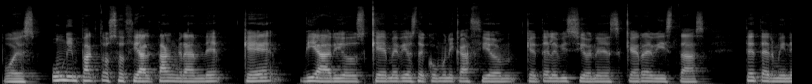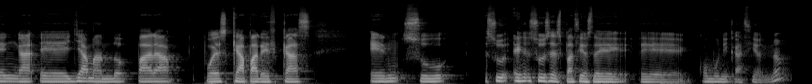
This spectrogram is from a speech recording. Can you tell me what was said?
pues un impacto social tan grande que diarios, que medios de comunicación, que televisiones, que revistas te terminen eh, llamando para pues que aparezcas en, su, en sus espacios de, de comunicación, ¿no?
